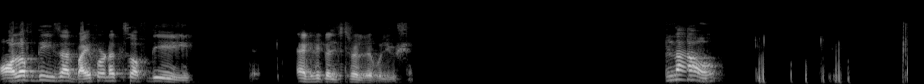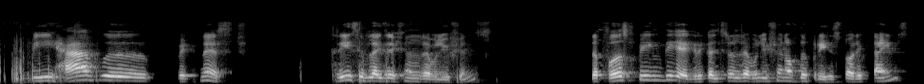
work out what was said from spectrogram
all of these are byproducts of the agricultural revolution. Now, we have uh, witnessed three civilizational revolutions. The first being the agricultural revolution of the prehistoric times.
